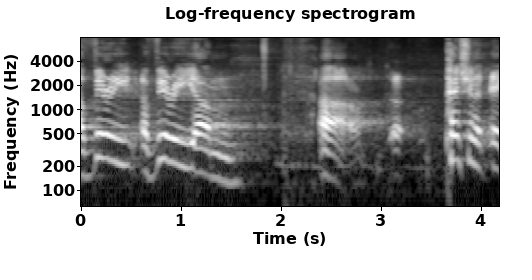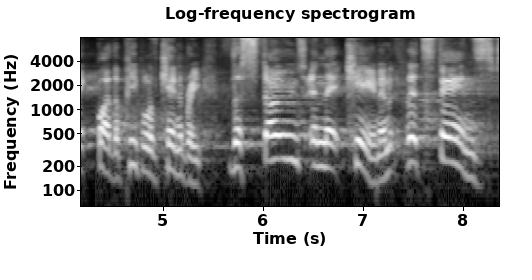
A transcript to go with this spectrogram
a, very, a very um, uh, passionate act by the people of Canterbury. The stones in that cairn, and it, it stands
